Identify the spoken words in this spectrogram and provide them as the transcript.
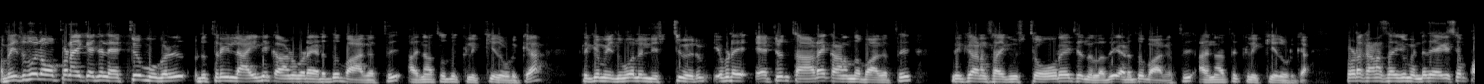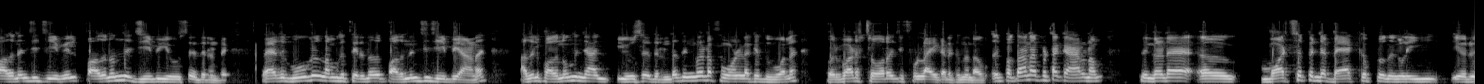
അപ്പൊ ഇതുപോലെ ഓപ്പൺ ആയി കഴിഞ്ഞാൽ ഏറ്റവും മുകളിൽ ഒരു ത്രീ ലൈന് കാണും ഇവിടെ ഇടത് ഭാഗത്ത്. അതിനകത്തൊന്ന് ക്ലിക്ക് ചെയ്ത് കൊടുക്കുക. ക്ലിക്ക് ചെയ്യുമ്പോൾ ഇതുപോലെ ലിസ്റ്റ് വരും. ഇവിടെ ഏറ്റവും താഴെ കാണുന്ന ഭാഗത്ത് നിങ്ങൾക്ക് കാണാൻ സാധിക്കും സ്റ്റോറേജ് എന്നുള്ളത് ഇടത് ഭാഗത്ത്. അതിനകത്ത് ക്ലിക്ക് ചെയ്ത് കൊടുക്കുക. ഇവിടെ കാണാൻ സാധിക്കും. എന്റെ ഏകദേശം പതിനഞ്ച് ജി ബിയിൽ പതിനൊന്ന് ജി ബി യൂസ് ചെയ്തിട്ടുണ്ട്. അതായത് ഗൂഗിൾ നമുക്ക് തരുന്നത് പതിനഞ്ച് ജി ബി ആണ്. അതിൽ പതിനൊന്ന് ഞാൻ യൂസ് ചെയ്തിട്ടുണ്ട്. നിങ്ങളുടെ ഫോണിലൊക്കെ ഇതുപോലെ ഒരുപാട് സ്റ്റോറേജ് ഫുൾ ആയി കിടക്കുന്നുണ്ടാവും. ഇത് പ്രധാനപ്പെട്ട കാരണം നിങ്ങളുടെ വാട്സപ്പിന്റെ ബാക്കപ്പ് നിങ്ങൾ ഈ ഒരു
